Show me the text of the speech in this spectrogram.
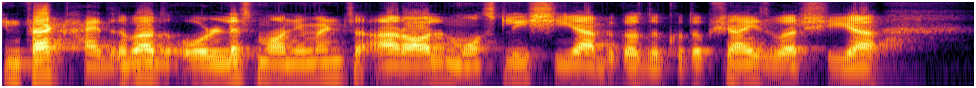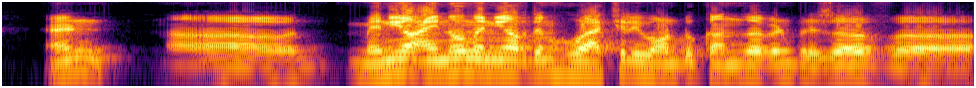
in fact, Hyderabad's oldest monuments are all mostly Shia because the Qutub Shahis were Shia. And uh, many, I know many of them who actually want to conserve and preserve uh,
